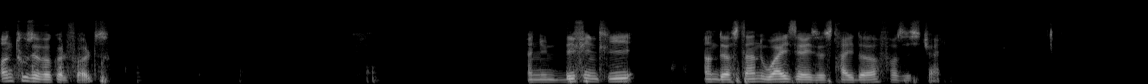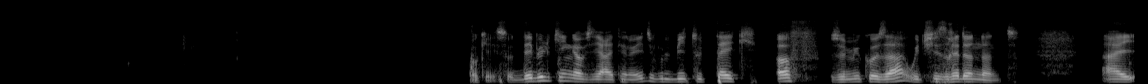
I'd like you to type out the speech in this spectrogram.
onto the vocal folds. And you definitely understand why there is a stridor for this child. Okay, so debulking of the arytenoids will be to take off the mucosa, which is redundant. I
